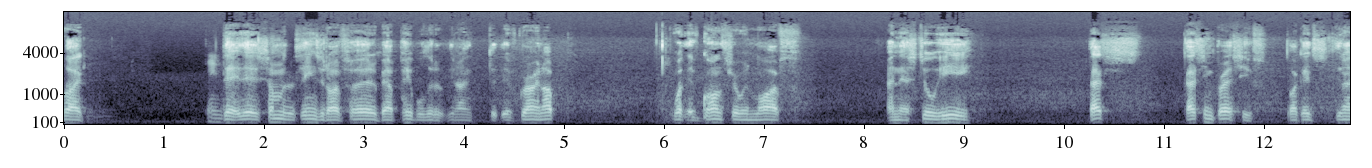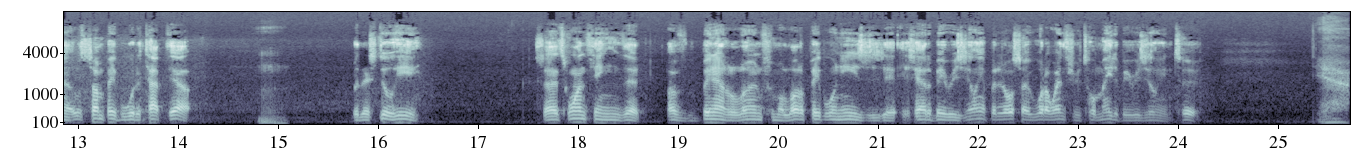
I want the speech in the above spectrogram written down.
Like, there, there's some of the things that I've heard about people that have, you know that they've grown up, what they've gone through in life, and they're still here. That's that's impressive. Like it's you know some people would have tapped out, but they're still here. So that's one thing that I've been able to learn from a lot of people in years is, is how to be resilient. But it also what I went through taught me to be resilient too. Yeah.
